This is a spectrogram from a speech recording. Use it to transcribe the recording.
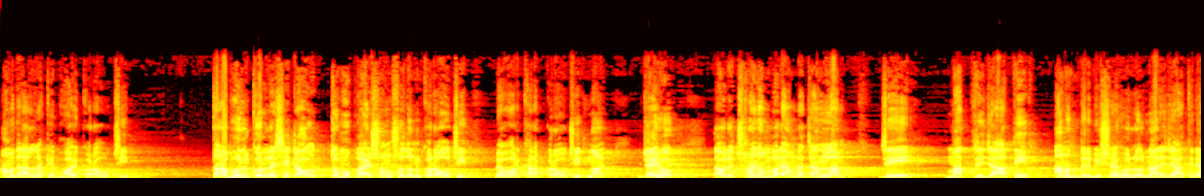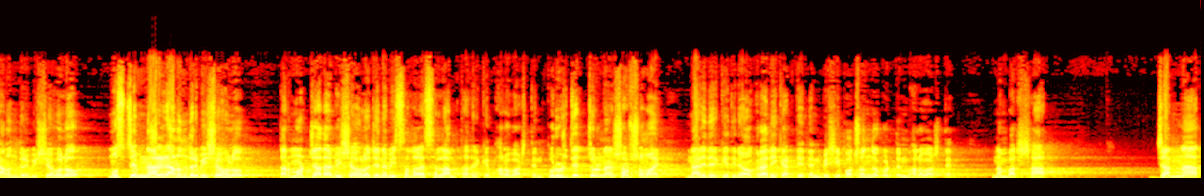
আমাদের আল্লাহকে ভয় করা উচিত। তারা ভুল করলে সেটা উত্তম উপায়ে সংশোধন করা উচিত, ব্যবহার খারাপ করা উচিত নয়। যাই হোক, তাহলে ছয় নম্বরে আমরা জানলাম যে মাতৃজাতির আনন্দের বিষয় হলো, নারী জাতির আনন্দের বিষয় হলো, মুসলিম নারীর আনন্দের বিষয় হলো তার মর্যাদার বিষয় হলো যে নবী সাল্লাহ সাল্লাম তাদেরকে ভালোবাসতেন। পুরুষদের তুলনায় সবসময় নারীদেরকে তিনি অগ্রাধিকার দিতেন, বেশি পছন্দ করতেন, ভালোবাসতেন। নাম্বার সাত, জান্নাত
